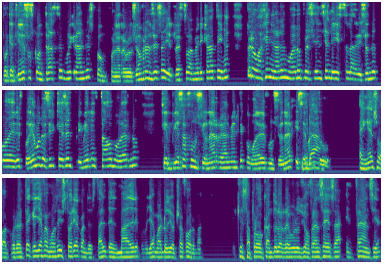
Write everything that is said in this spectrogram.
porque tiene esos contrastes muy grandes con, con, la Revolución Francesa y el resto de América Latina, pero va a generar el modelo presidencialista, la división de poderes. Podríamos decir que es el primer Estado moderno que empieza a funcionar realmente como debe funcionar y se mantuvo. En eso, acordarte de aquella famosa historia cuando está el desmadre, por llamarlo de otra forma, que está provocando la Revolución Francesa en Francia,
